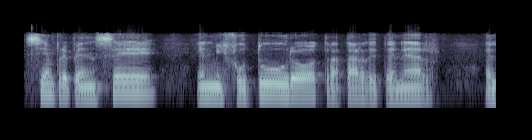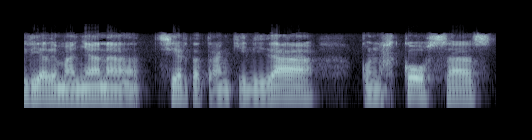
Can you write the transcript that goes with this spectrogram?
Siempre pensé en mi futuro, tratar de tener el día de mañana cierta tranquilidad con las cosas,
